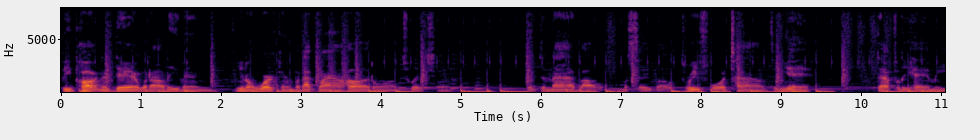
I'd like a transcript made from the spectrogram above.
be partnered there without even, you know, working. But I grind hard on Twitch and was denied about, I'm gonna say about three, four times. And yeah, definitely had me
